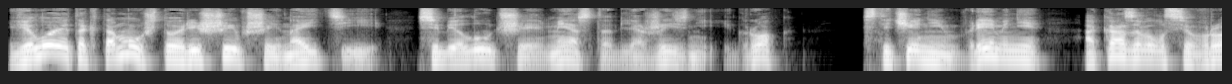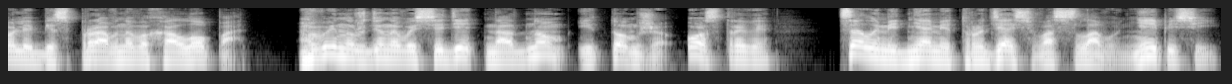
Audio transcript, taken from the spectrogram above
Вело это к тому, что решивший найти себе лучшее место для жизни игрок с течением времени оказывался в роли бесправного холопа, вынужденного сидеть на одном и том же острове, целыми днями трудясь во славу неписей,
